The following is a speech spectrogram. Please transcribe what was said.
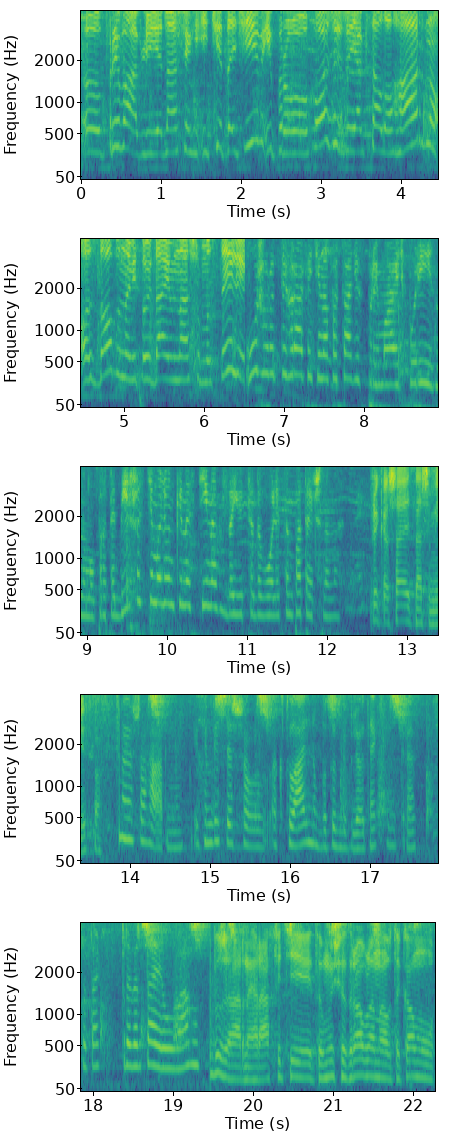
е, приваблює наших і читачів, і прохожих, як стало гарно, оздоблено, відповідає нашому стилю. Ужгородці графіті на фасаді сприймають по-різному, проте більшості малюнки на стінах здаються доволі симпатичними. Прикрашають наше місто. Думаю, що гарно. І тим більше, що актуально, бо тут бібліотека якраз. Це так привертає увагу. Дуже гарне графіті, тому що зроблено в такому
